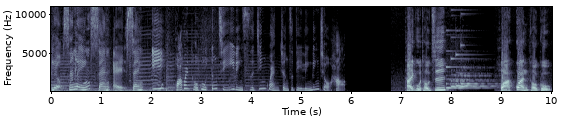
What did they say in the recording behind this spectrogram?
六三零三二三一。华冠投顾登记一零四经管证字第零零九号。台股投资，华冠投顾。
